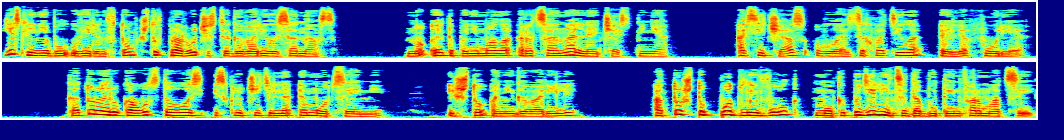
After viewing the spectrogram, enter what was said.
если не был уверен в том, что в пророчестве говорилось о нас. Но это понимала рациональная часть меня. А сейчас власть захватила Эля Фурия, которая руководствовалась исключительно эмоциями. И что они говорили? А то, что подлый волк мог и поделиться добытой информацией.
